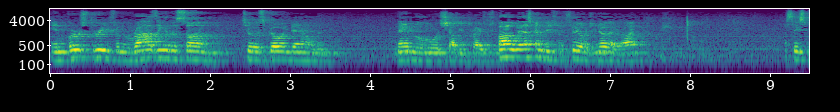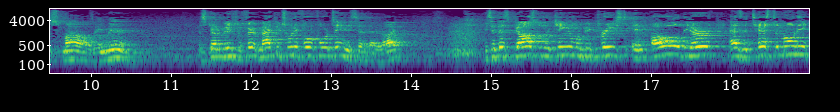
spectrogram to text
in verse 3 from the rising of the sun till it's going down The name of the Lord shall be praised. By the way, that's going to be fulfilled. You know that, right? I see some smiles. Amen. It's going to be fulfilled. Matthew 24 14, he said that, right? He said, This gospel of the kingdom will be preached in all the earth as a testimony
